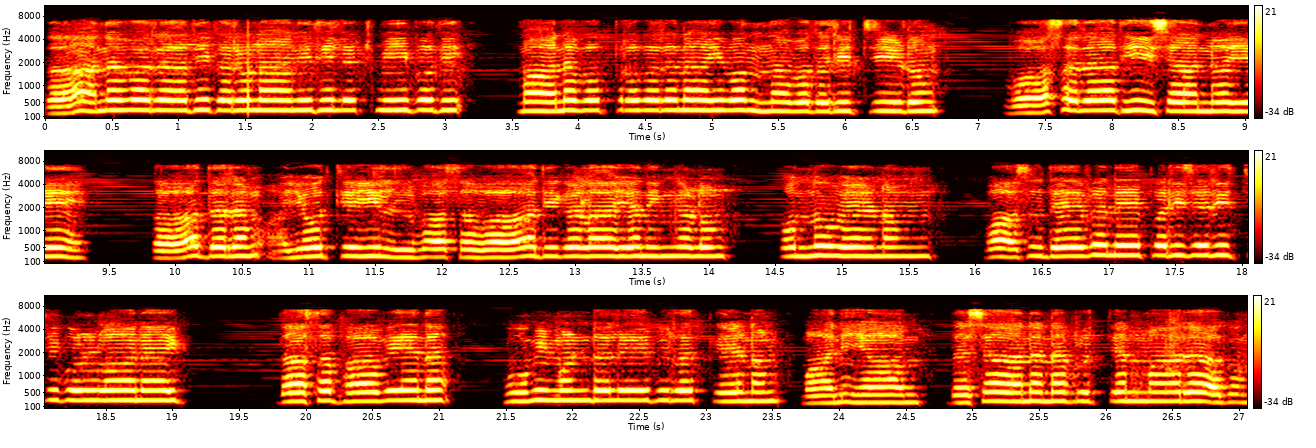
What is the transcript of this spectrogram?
ദാനവരാതി കരുണാനിധി ലക്ഷ്മീപതി മാനവപ്രവരനായി വന്നവതരിച്ചിടും വാസരാധീശാന്വയെ സാദരം അയോധ്യയിൽ വാസവാദികളായ നിങ്ങളും ഒന്നു വേണം വാസുദേവനെ പരിചരിച്ചു കൊള്ളുവാനായി ദാസഭാവേന ഭൂമിമണ്ഡലേ പിറക്കേണം. മാനിയാം ദശാനന ഭൃത്യന്മാരാകും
